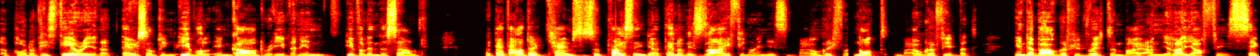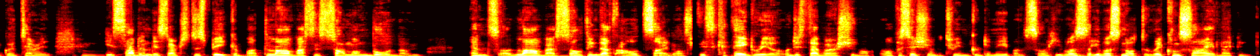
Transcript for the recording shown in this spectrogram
a part of his theory that there is something evil in God or even in evil in the self. But at other times, surprisingly, at the end of his life, you know, in his biography, not biography, but in the biography written by Aniela Jaffe, his secretary, mm. he suddenly starts to speak about love as a summum bonum, and so love as hmm. something that's outside of this category or this diversion of opposition between good and evil. So he was he was not reconciled, I think,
